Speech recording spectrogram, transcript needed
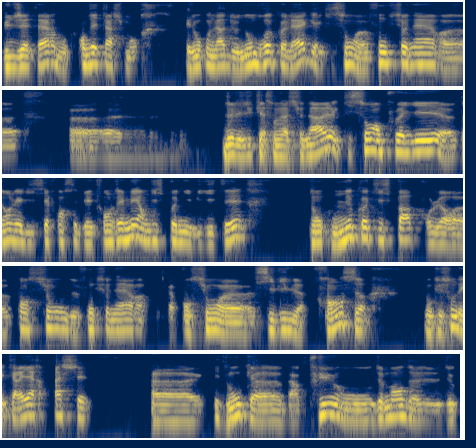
budgétaires, donc en détachement. Et donc on a de nombreux collègues qui sont fonctionnaires de l'éducation nationale qui sont employés euh, dans les lycées français de l'étranger, mais en disponibilité, donc ne cotisent pas pour leur euh, pension de fonctionnaire, la pension euh, civile France. Donc ce sont des carrières hachées. Et donc, ben, plus on demande de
